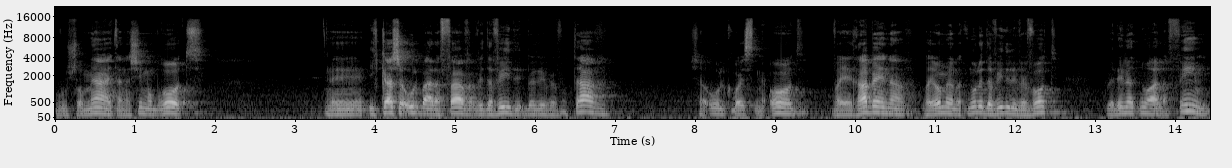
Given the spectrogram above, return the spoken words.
והוא שומע את הנשים אומרות, היכה שאול באלפיו ודוד ברבבותיו, שאול כועס מאוד, וירא בעיניו, ויאמר נתנו לדוד רבבות ולי נתנו אלפים,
